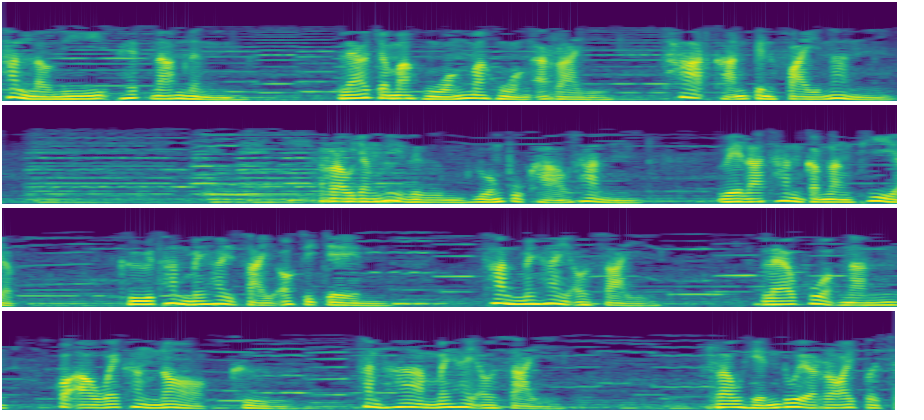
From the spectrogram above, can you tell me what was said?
ท่านเหล่านี้เพชรน้ำหนึ่ง แล้วจะมาห่วงมาห่วงอะไร ธาตุขันเป็นไฟนั่น เรายังไม่ลืมหลวงปู่ขาวท่าน เวลาท่านกำลังเพียบ คือท่านไม่ให้ใส่ออกซิเจน ท่านไม่ให้เอาใส่ แล้วพวกนั้นก็เอาไว้ข้างนอกคือ ท่านห้ามไม่ให้เอาใส่ เราเห็นด้วยร้อยเปอร์เซ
